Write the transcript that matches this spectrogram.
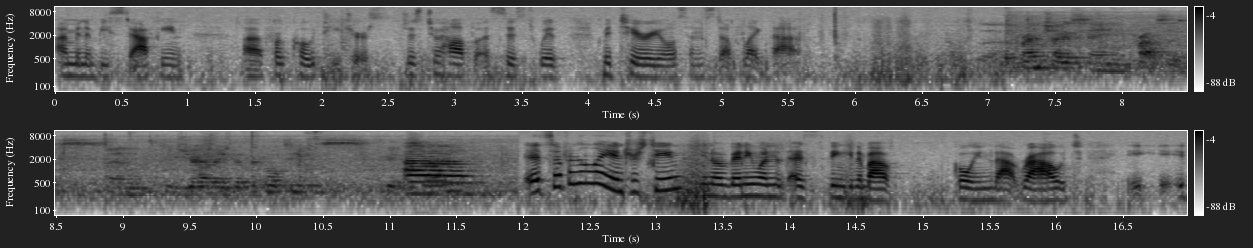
I'm going to be staffing uh, for co-teachers, just to help assist with materials and stuff like that. The franchising process, and did you have any difficulties getting Um, it's definitely interesting. You know, if anyone is thinking about going that route, it, it,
